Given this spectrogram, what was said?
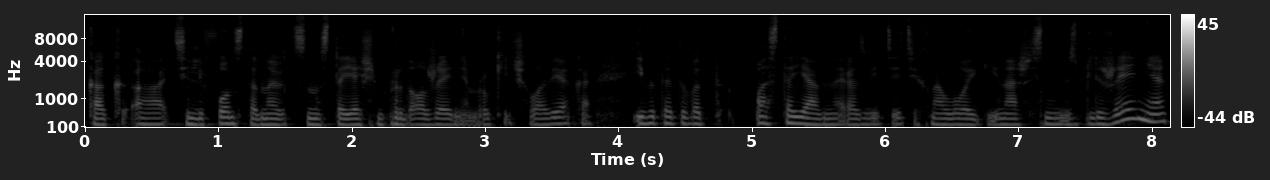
как э, телефон становится настоящим продолжением руки человека. И вот это вот постоянное развитие технологий и наше с ними сближение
